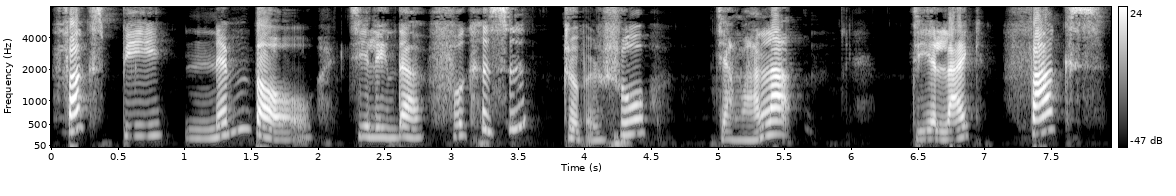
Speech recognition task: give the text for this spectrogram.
Fox be nimble, 机灵的福克斯。这本书讲完了。Do you like fox?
